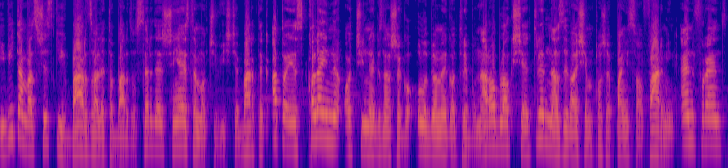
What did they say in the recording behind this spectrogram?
I witam was wszystkich bardzo, ale to bardzo serdecznie. Ja jestem oczywiście Bartek, a to jest kolejny odcinek z naszego ulubionego trybu na Robloxie. Tryb nazywa się, proszę państwa, Farming and Friends.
